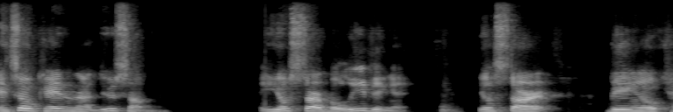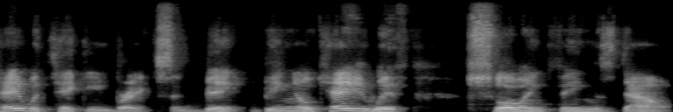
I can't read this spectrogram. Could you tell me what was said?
it's okay to not do something. You'll start believing it. You'll start being okay with taking breaks and being being okay with slowing things down.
